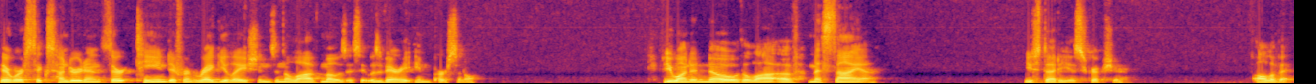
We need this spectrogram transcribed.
There were 613 different regulations in the law of Moses. It was very impersonal. If you want to know the law of Messiah, you study his scripture. All of it.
